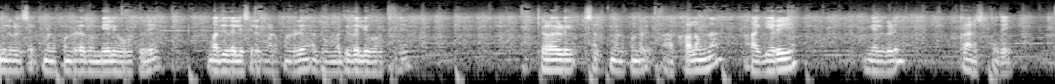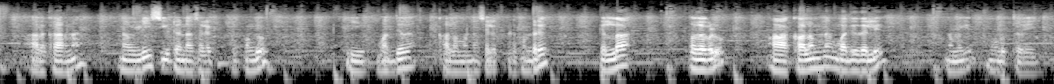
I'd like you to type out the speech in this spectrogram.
ಮೇಲ್ಗಡೆ ಸೆಲೆಕ್ಟ್ ಮಾಡಿಕೊಂಡ್ರೆ ಅದು ಮೇಲೆ ಹೋಗುತ್ತದೆ. ಮಧ್ಯದಲ್ಲಿ ಸೆಲೆಕ್ಟ್ ಮಾಡಿಕೊಂಡ್ರೆ ಅದು ಮಧ್ಯದಲ್ಲಿ ಬರುತ್ತದೆ. ಕೆಳಗಡೆ ಸೆಲೆಕ್ಟ್ ಮಾಡಿಕೊಂಡ್ರೆ ಆ ಕಾಲಮ್ನ ಆ ಗೆರೆಯ ಮೇಲ್ಗಡೆ ಕಾಣಿಸುತ್ತದೆ. ಆದ ಕಾರಣ ನಾವು ಇಡೀ ಸೀಟನ್ನು ಸೆಲೆಕ್ಟ್ ಮಾಡಿಕೊಂಡು ಈ ಮಧ್ಯದ ಕಾಲಮನ್ನು ಸೆಲೆಕ್ಟ್ ಮಾಡಿಕೊಂಡ್ರೆ ಎಲ್ಲ ಪದಗಳು ಆ ಕಾಲಮ್ನ ಮಧ್ಯದಲ್ಲಿ ನಮಗೆ ಮೂಡುತ್ತವೆ.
